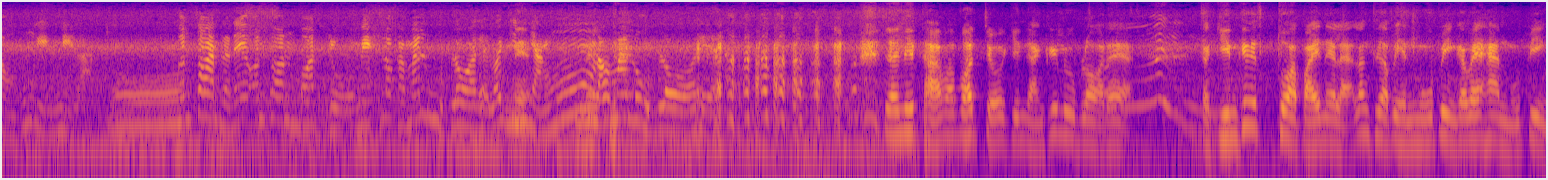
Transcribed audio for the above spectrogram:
น้องผู้หญิงนี่ล่ะโอ้อ้อนซ่อนจะได้อ้อนซ่อนบอดโจแม่เราก็มาลูบรอเดี๋ยวเรากินเนี่ยหยังเนี่ย เรามาลูบรอเดี๋ยวยายนิดถามว่าบอสโจกินอย่างคือรูปหล่อได้ก็กินคือทั่วไปนี่แหละลังเทือไปเห็นหมูปิ้งก็แวะห้านหมูปิ้ง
